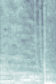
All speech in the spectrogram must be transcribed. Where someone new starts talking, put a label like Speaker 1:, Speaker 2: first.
Speaker 1: it hard.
